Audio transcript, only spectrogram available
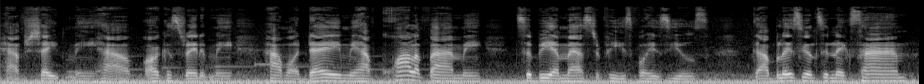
have shaped me, have orchestrated me, have ordained me, have qualified me to be a masterpiece for His use. God bless you until next time.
